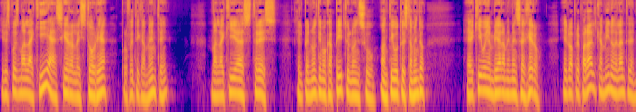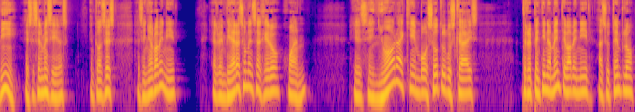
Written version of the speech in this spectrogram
y después Malaquías cierra la historia proféticamente. Malaquías 3, el penúltimo capítulo en su Antiguo Testamento. Aquí voy a enviar a mi mensajero. Él va a preparar el camino delante de mí. Ese es el Mesías. Entonces, el Señor va a venir. Él va a enviar a su mensajero Juan. El Señor a quien vosotros buscáis, repentinamente va a venir a su templo.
